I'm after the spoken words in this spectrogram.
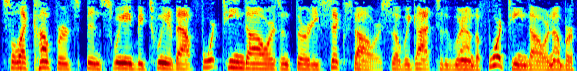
Select Comfort's been swinging between about $14 and $36. So we got to around the $14 number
